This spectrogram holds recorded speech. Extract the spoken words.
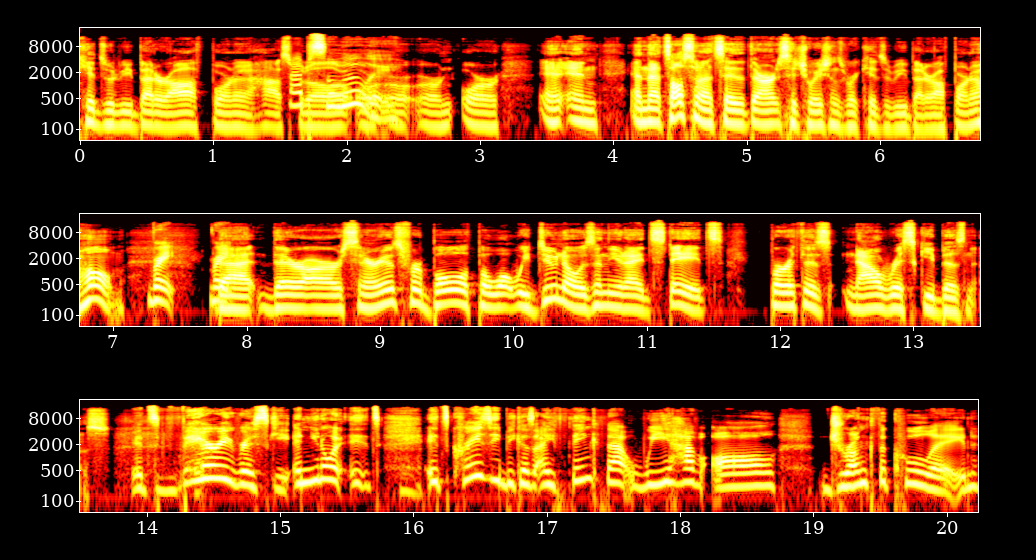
kids would be better off born in a hospital Absolutely. or or, or, or and, and and that's also not to say that there aren't situations where kids would be better off born at home. Right. Right. That there are scenarios for both, but what we do know is in the United States, birth is now risky business. It's very risky. And you know what? It's it's crazy because I think that we have all drunk the Kool-Aid,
